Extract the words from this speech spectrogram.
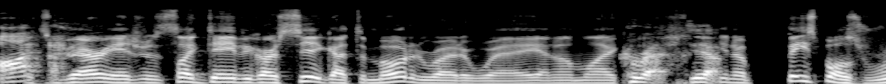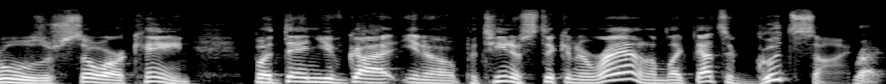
it's very interesting. It's like David Garcia got demoted right away, and I'm like, correct. Yeah. You know, baseball's rules are so arcane. But then you've got you know Patino sticking around. I'm like, that's a good sign. Right.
